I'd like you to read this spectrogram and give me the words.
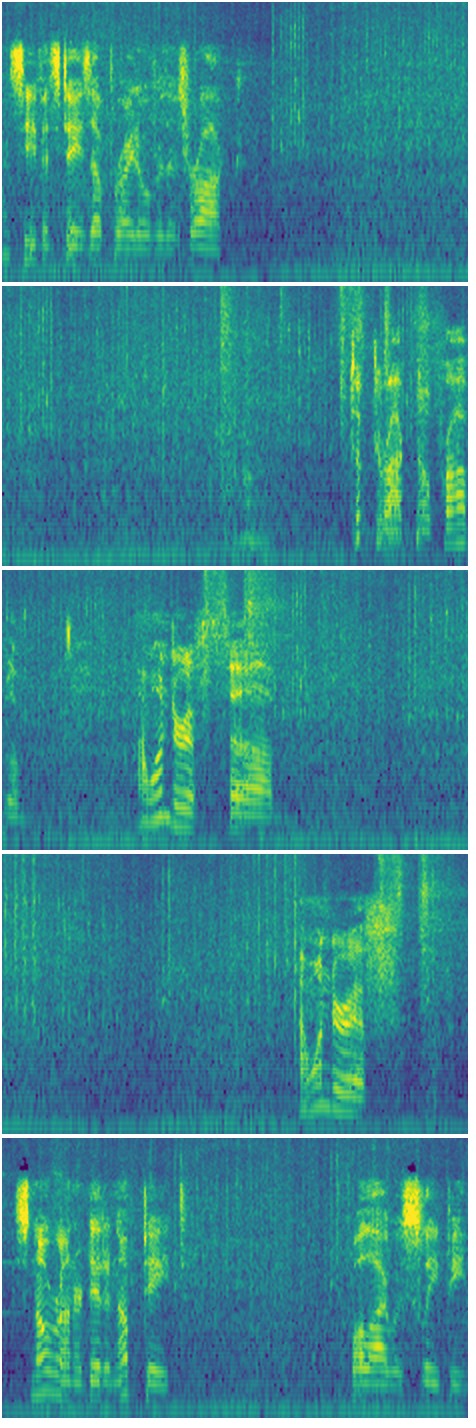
Let's see if it stays upright over this rock. Took the rock no problem. I wonder if um, I wonder if SnowRunner did an update while I was sleeping.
